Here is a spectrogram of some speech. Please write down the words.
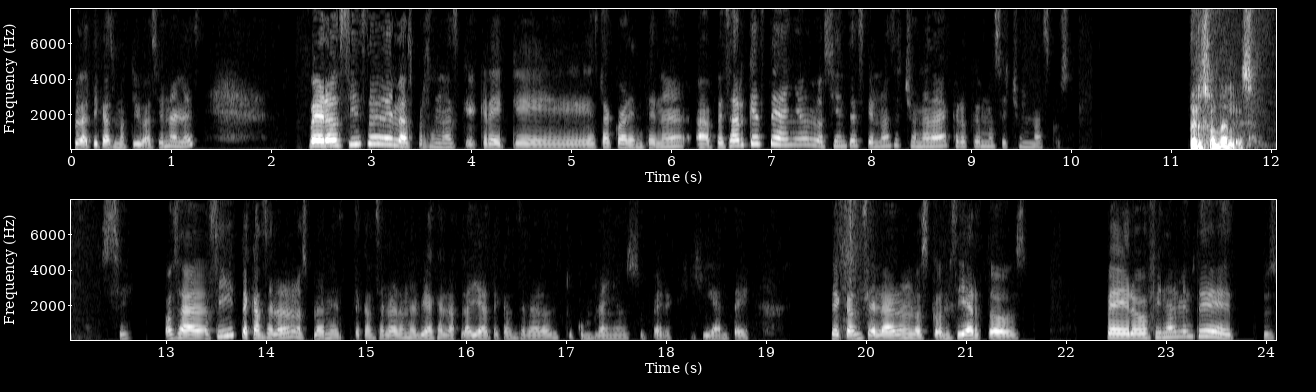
pláticas motivacionales. Pero sí soy de las personas que cree que esta cuarentena, a pesar que este año lo sientes que no has hecho nada, creo que hemos hecho más cosas. Personales. O sea, sí, te cancelaron los planes, te cancelaron el viaje a la playa, te cancelaron tu cumpleaños súper gigante, te cancelaron los conciertos, pero finalmente, pues,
